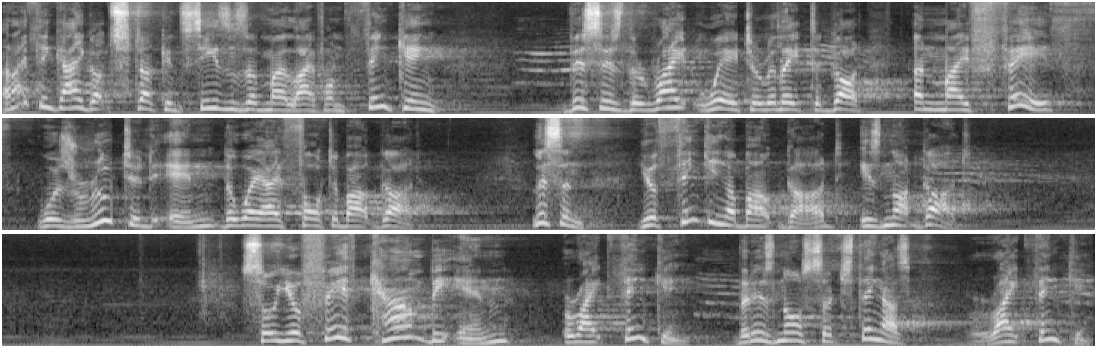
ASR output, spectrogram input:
And I think I got stuck in seasons of my life on thinking this is the right way to relate to God. And my faith was rooted in the way I thought about God. Listen, your thinking about God is not God. So your faith can't be in right thinking. There is no such thing as right thinking.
